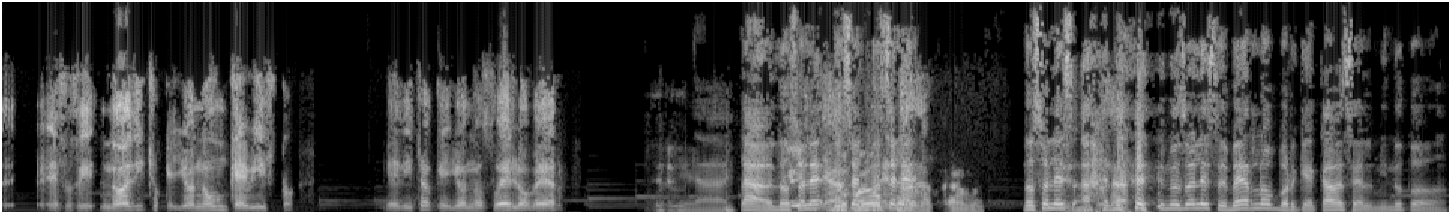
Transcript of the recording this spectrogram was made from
Eh, Eso sí, no he dicho que yo nunca he visto. He dicho que yo no suelo ver. Ya, claro, no suele, no, suele- no suele- sueles, O sea- no sueles verlo porque acabas al minuto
